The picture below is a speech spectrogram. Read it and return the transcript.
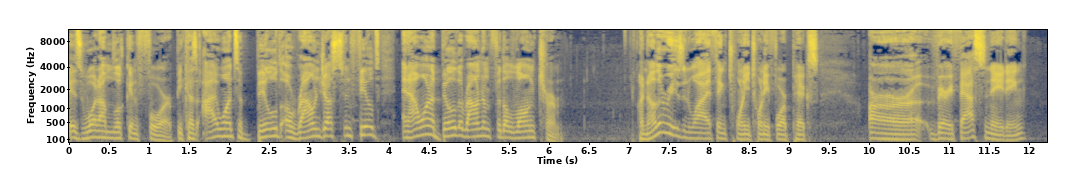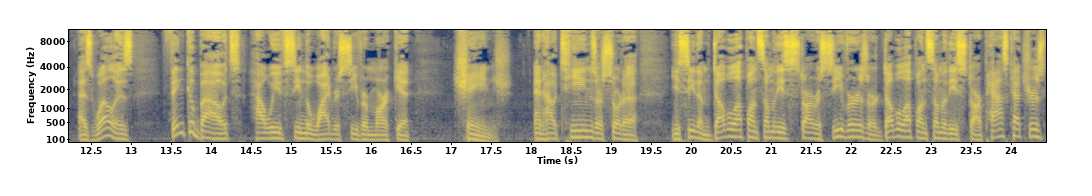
is what I'm looking for because I want to build around Justin Fields and I want to build around him for the long term. Another reason why I think 2024 picks are very fascinating as well is think about how we've seen the wide receiver market change and how teams are sort of you see them double up on some of these star receivers or double up on some of these star pass catchers.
